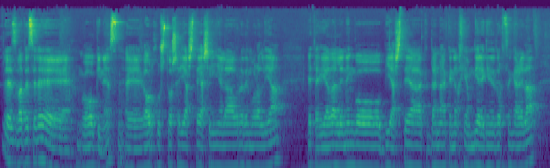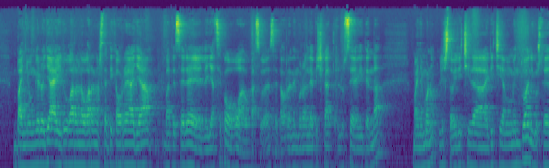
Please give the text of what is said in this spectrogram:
Ez, batez ere gogokin ez. E, gaur justo sei aste hasi ginela aurre demoraldia, eta egia da lehenengo bi asteak danak energia handiarekin etortzen garela, baina ongero ja hirugarren laugarren astetik aurrea ja batez ere lehiatzeko gogoa daukazu, ez? Eta aurre denboraldia pixkat luzea egiten da. Baina, bueno, listo, iritsi da, iritsi da momentuan, ikuste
